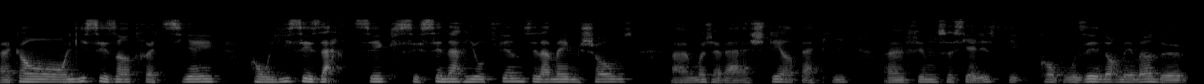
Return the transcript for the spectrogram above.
Euh, quand on lit ses entretiens, qu'on lit ses articles, ses scénarios de films, c'est la même chose. Euh, moi, j'avais acheté en papier un film socialiste qui est composé énormément de,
